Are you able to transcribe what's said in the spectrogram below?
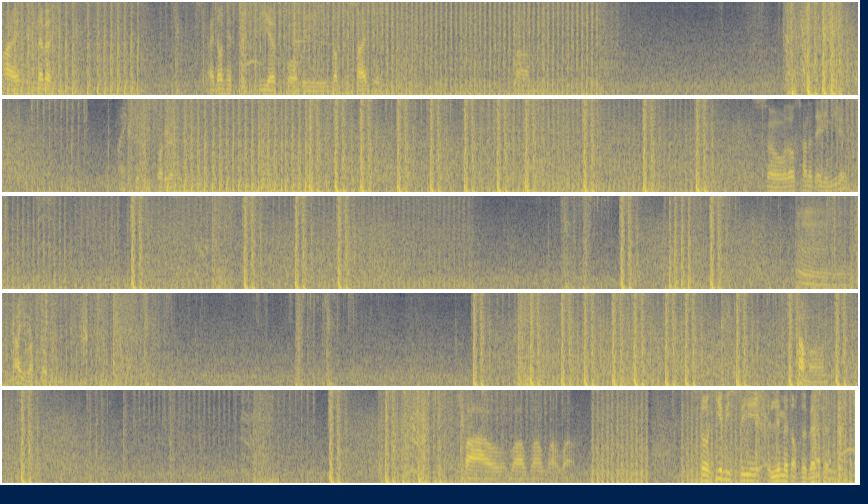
I never I don't have to fear for the not preciseness. Um, my goodness, what a. So those 180 meters. Hmm. he was open. Come on. Wow, wow, wow, wow, wow. So here we see a limit of the weapon.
